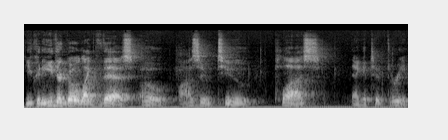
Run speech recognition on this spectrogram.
you can either go like this, oh, positive 2 plus negative 3.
